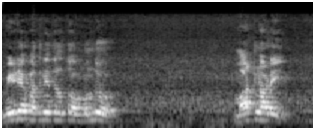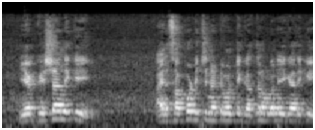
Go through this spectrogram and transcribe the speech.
మీడియా ప్రతినిధులతో ముందు మాట్లాడి ఈ యొక్క విషయానికి ఆయన సపోర్ట్ ఇచ్చినటువంటి గద్దల ముని గారికి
